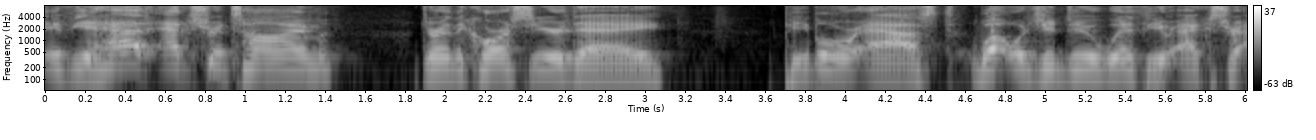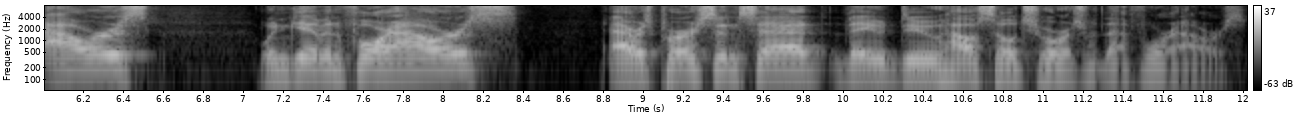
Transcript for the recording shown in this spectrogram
if you had extra time during the course of your day, people were asked, what would you do with your extra hours when given four hours? Average person said they would do household chores with that four hours.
